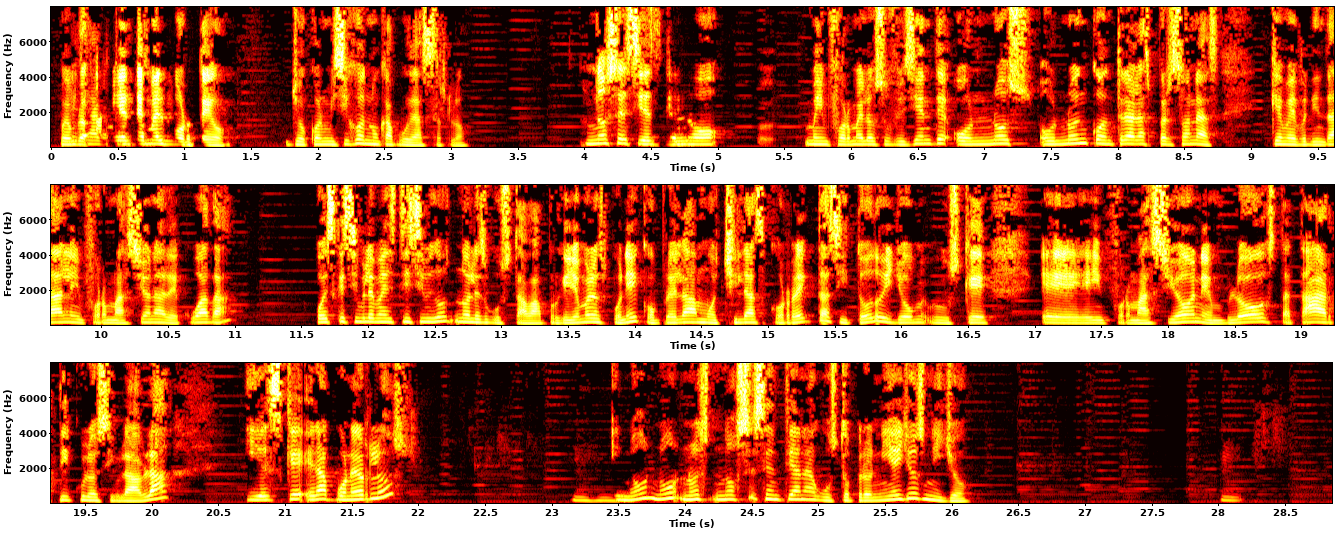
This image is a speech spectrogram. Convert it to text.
a Exacto, mí el tema del porteo. Yo con mis hijos nunca pude hacerlo. No sé si es que no me informé lo suficiente o no, o no encontré a las personas que me brindaban la información adecuada, o es que simplemente hijos no les gustaba, porque yo me los ponía y compré las mochilas correctas y todo, y yo me busqué eh, información en blogs, tata, artículos y bla, bla, y es que era ponerlos y no, no, no, no se sentían a gusto, pero ni ellos ni yo. Mm.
